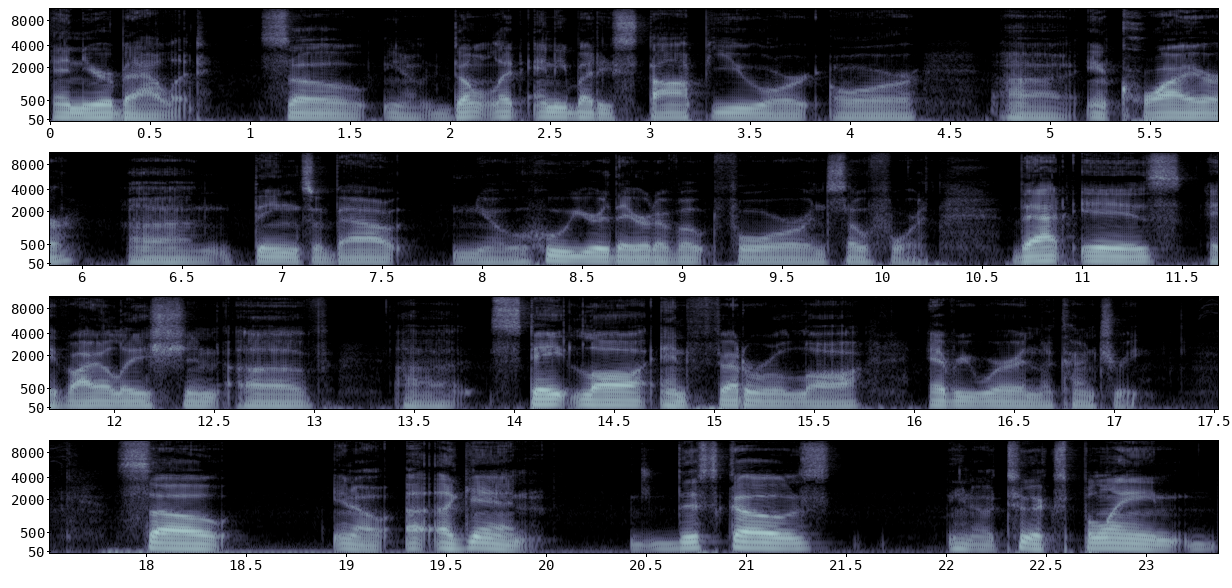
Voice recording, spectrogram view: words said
and your ballot. So you know, don't let anybody stop you or or uh, inquire um, things about you know who you're there to vote for and so forth. That is a violation of uh, state law and federal law everywhere in the country. So, you know, uh, again, this goes, you know, to explain,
